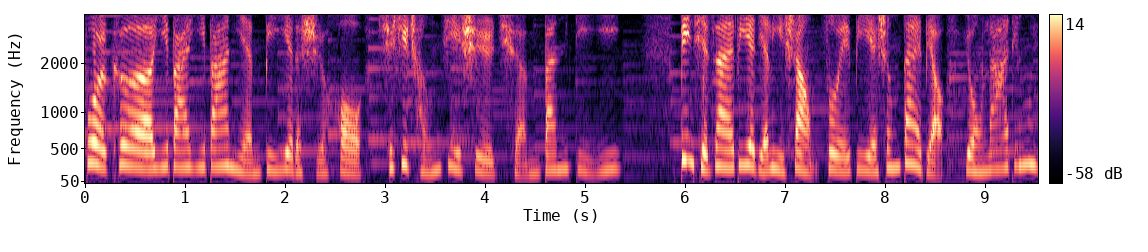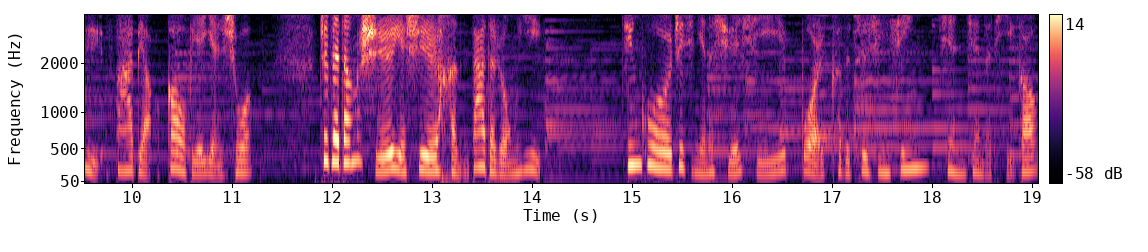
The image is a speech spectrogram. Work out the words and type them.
波尔克一八一八年毕业的时候，学习成绩是全班第一，并且在毕业典礼上作为毕业生代表，用拉丁语发表告别演说，这在当时也是很大的荣誉。经过这几年的学习，波尔克的自信心渐渐的提高，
